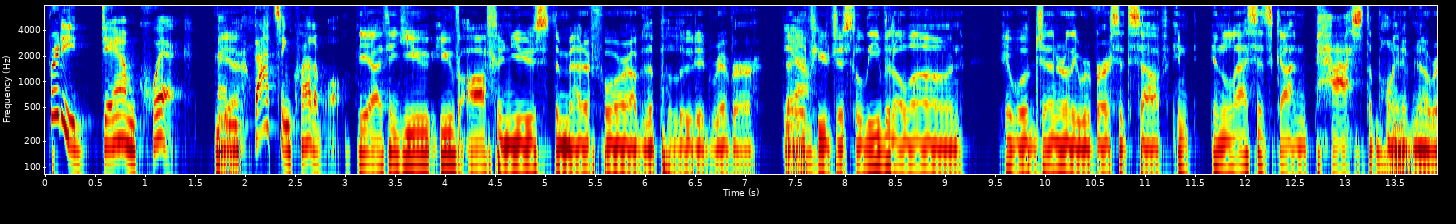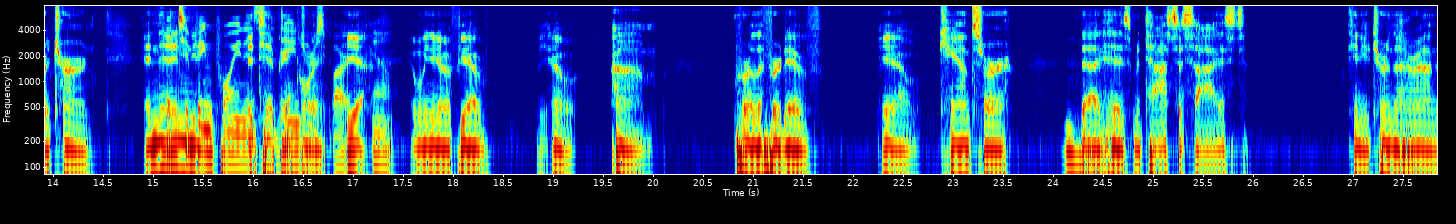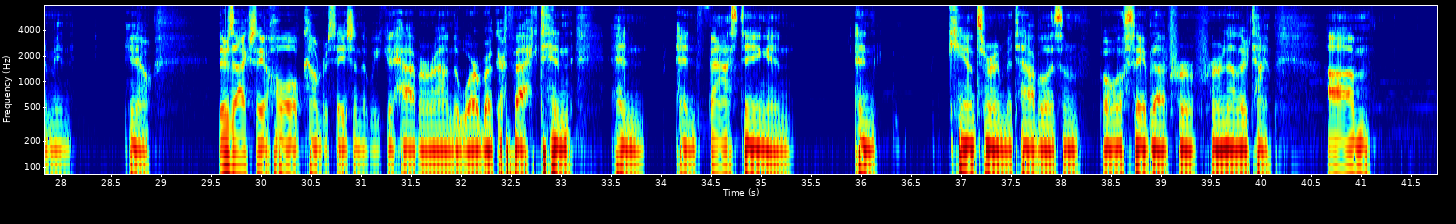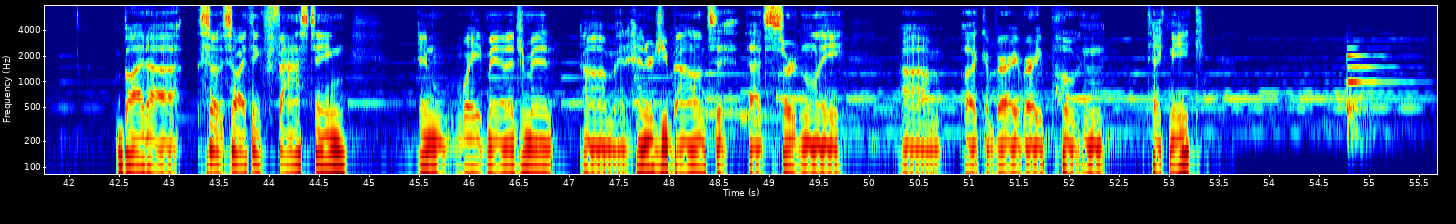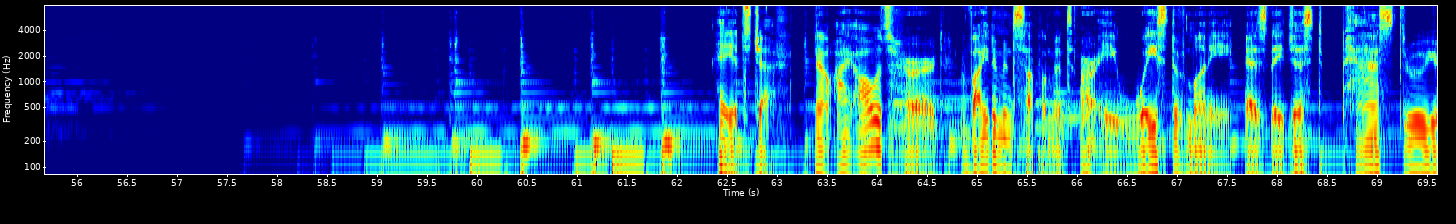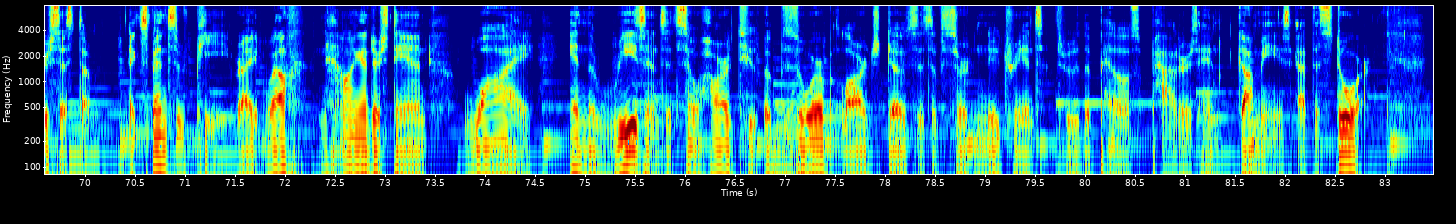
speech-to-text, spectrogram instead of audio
pretty damn quick. And Yeah. that's incredible. Yeah, I think you you've often used the metaphor of the polluted river that Yeah. if you just leave it alone, it will generally reverse itself in, unless it's gotten past the point of no return. And then the tipping point is the dangerous part, Yeah. yeah. And when you know if you have you know um, proliferative, you know, cancer Mm-hmm. that has metastasized, can you turn that around? I mean, you know, there's actually a whole conversation that we could have around the Warburg effect and and and fasting and and cancer and metabolism. but we'll save that for for another time. Um, but uh, so so I think fasting and weight management um, and energy balance that's certainly um, like a very very potent technique. Hey, it's Jeff. Now, I always heard vitamin supplements are a waste of money as they just pass through your system. Expensive pee, right? Well, now I understand why and the reasons it's so hard to absorb large doses of certain nutrients through the pills, powders, and gummies at the store.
